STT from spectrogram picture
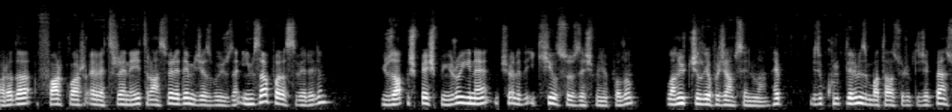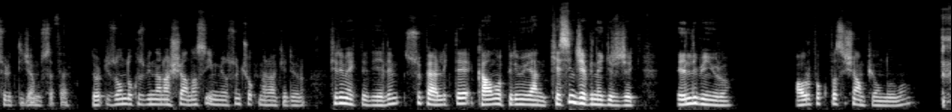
Arada fark var. Evet Rene'yi transfer edemeyeceğiz bu yüzden. İmza parası verelim. 165 bin euro yine şöyle de 2 yıl sözleşme yapalım. Ulan 3 yıl yapacağım seni lan. Hep bizi kulüplerimiz mi batağa sürükleyecek? Ben sürükleyeceğim bu sefer. 419 binden aşağı nasıl inmiyorsun çok merak ediyorum. Prim ekle diyelim. Süper Lig'de kalma primi yani kesin cebine girecek. 50 bin euro. Avrupa Kupası şampiyonluğu mu?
